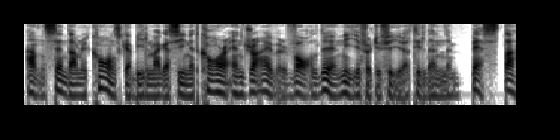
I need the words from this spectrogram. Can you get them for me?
ansedda amerikanska bilmagasinet Car and Driver valde 944 till den bästa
